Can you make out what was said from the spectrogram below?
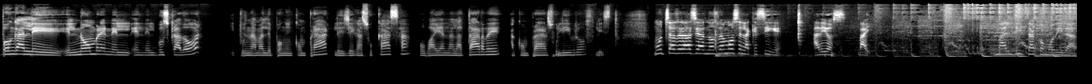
pónganle el nombre en el, en el buscador y pues nada más le pongan comprar, les llega a su casa o vayan a la tarde a comprar su libro, listo. Muchas gracias, nos vemos en la que sigue. Adiós, bye. Maldita comodidad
